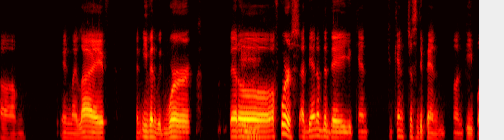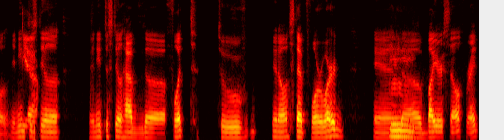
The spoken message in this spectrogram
um, in my life and even with work. Pero Mm. of course, at the end of the day, you can't you can't just depend on people. You need to still you need to still have the foot to you know step forward and Mm. uh, by yourself, right?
